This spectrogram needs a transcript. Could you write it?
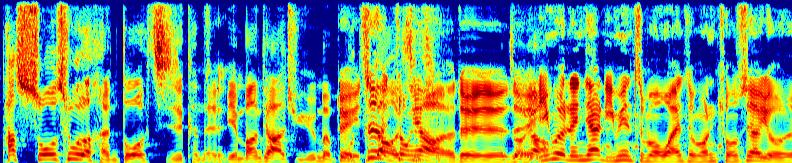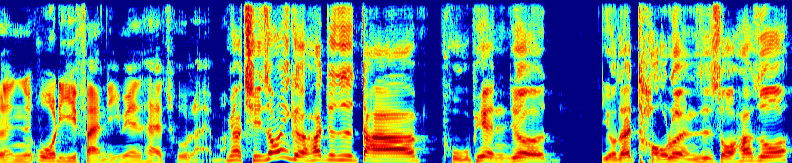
他说出了很多，其实可能。联邦调查局原本对这很重要的，对对对，因为人家里面怎么玩怎么，你总是要有人窝里反里面才出来嘛。没有，其中一个他就是大家普遍就有在讨论，是说他说。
